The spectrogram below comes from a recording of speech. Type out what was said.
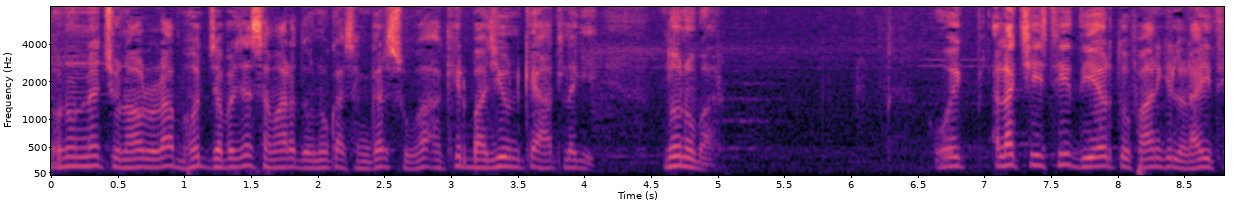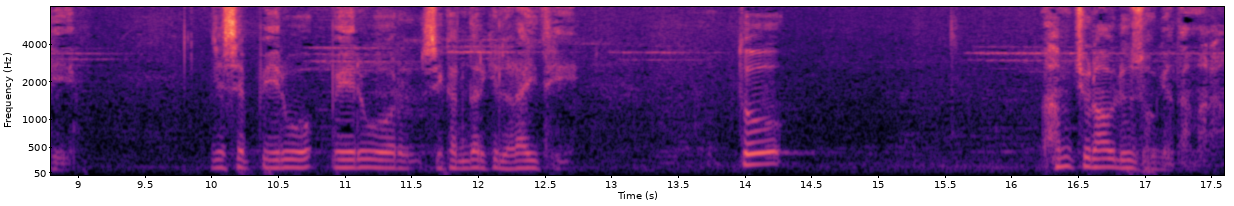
उन्होंने चुनाव लड़ा। बहुत ज़बरदस्त हमारा दोनों का संघर्ष हुआ। आखिर बाजी उनके हाथ लगी दोनों बार। वो एक अलग चीज़ थी, दिए और तूफ़ान की लड़ाई थी, जैसे पेरू पेरू और सिकंदर की लड़ाई थी। तो हम चुनाव लूज हो गया था हमारा।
